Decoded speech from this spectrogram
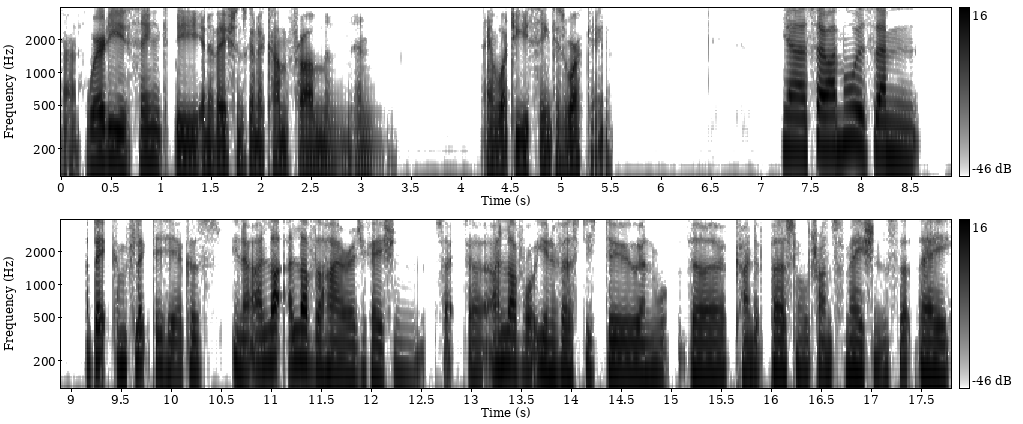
yeah. where do you think the innovation is going to come from, and, and and what do you think is working? Yeah, so I'm always um a bit conflicted here because you know I, lo- I love the higher education sector. I love what universities do and the kind of personal transformations that they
